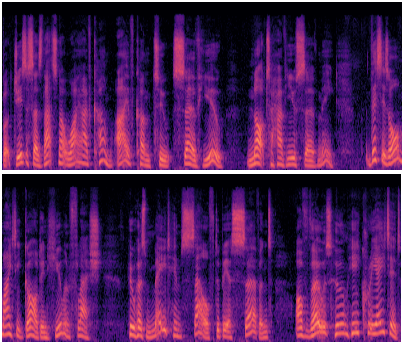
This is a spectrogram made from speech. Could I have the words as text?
But Jesus says, That's not why I've come. I've come to serve you, not to have you serve me. This is Almighty God in human flesh who has made himself to be a servant of those whom he created.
